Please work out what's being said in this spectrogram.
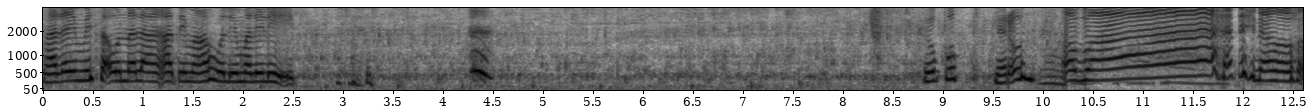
Malay mo sa una lang ang ating mga huli maliliit. Hup, hup. Meron. Aba! Nasa.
